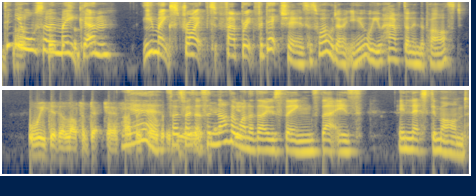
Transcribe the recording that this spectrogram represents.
Didn't you also make um you make striped fabric for deck chairs as well, don't you? Or you have done in the past? We did a lot of deck chair fabric. Yeah, so I suppose that's another yeah. one of those things that is in less demand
